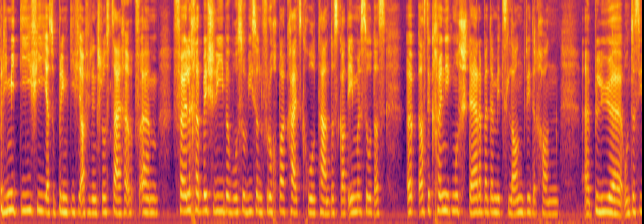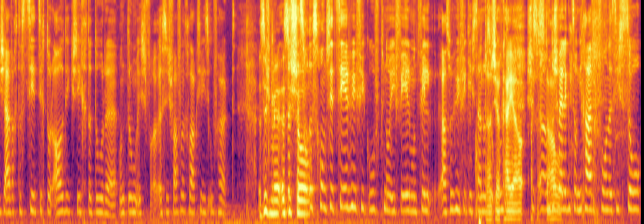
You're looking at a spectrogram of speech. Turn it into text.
primitive, also primitive für den Schlusszeichen, f- ähm, Völker beschreiben, wo so wie so einen Fruchtbarkeitskult haben. Das geht immer so, dass, äh, dass der König muss sterben, damit das Land wieder kann äh, blühen und das ist einfach, das zieht sich durch all die Geschichten durch und darum ist es ist von Anfang an klar gewesen, wie es aufhört. Es ist, mir, es Das, ist schon... es, es kommt jetzt sehr häufig aufgenommen in Filmen und viel, also häufig ist es auch nur so ja unter- keine also äh, unterschwellig und ich habe einfach gefunden, es ist so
